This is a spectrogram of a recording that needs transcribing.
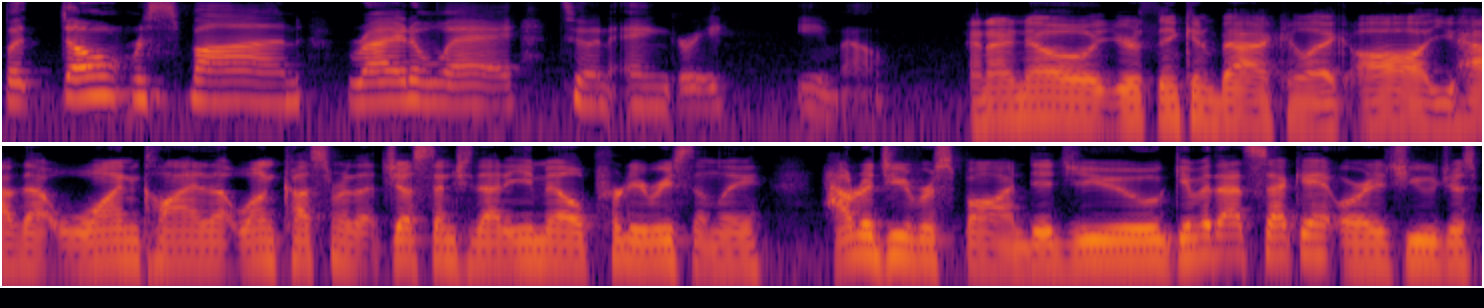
but don't respond right away to an angry email. And I know you're thinking back, you're like, oh, you have that one client, that one customer that just sent you that email pretty recently. How did you respond? Did you give it that second or did you just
